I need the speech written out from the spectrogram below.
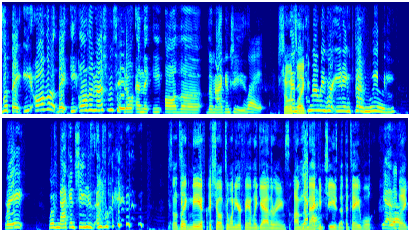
but they eat all the they eat all the mashed potato and they eat all the the mac and cheese. Right. so it's and like it's literally we're eating pernil, right? With mac and cheese and fucking So it's like me if I show up to one of your family gatherings. I'm the Yeah. mac and cheese at the table. yeah. Yeah. Like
